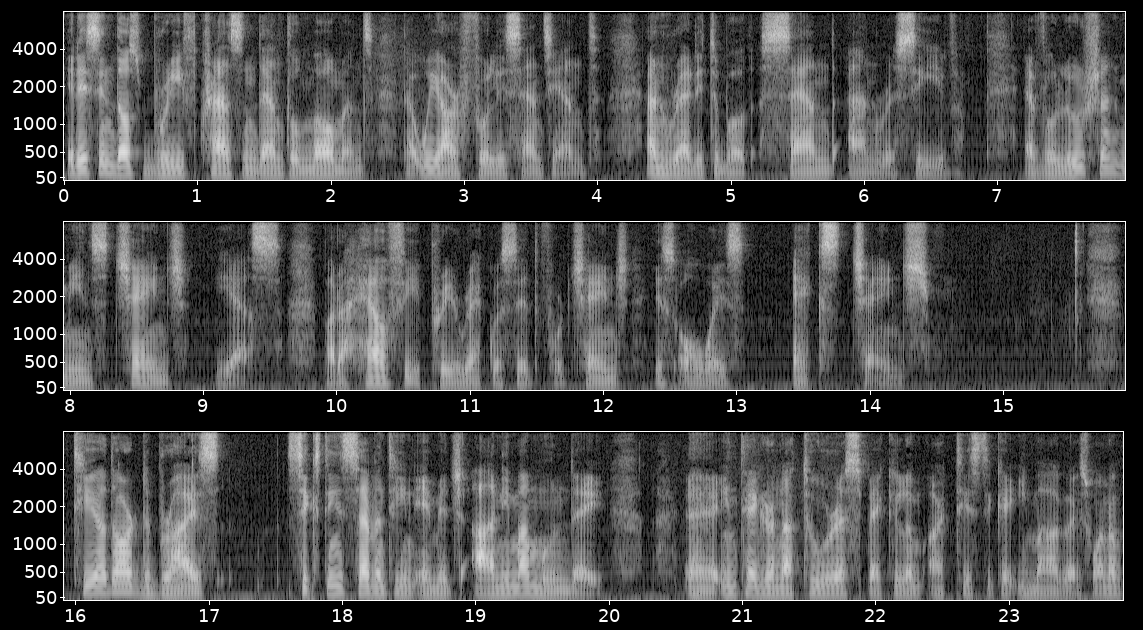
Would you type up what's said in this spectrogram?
It is in those brief transcendental moments that we are fully sentient and ready to both send and receive. Evolution means change, Yes, but a healthy prerequisite for change is always exchange. Theodore de Bry's 1617 image Anima Mundi uh, Integra Natura Speculum Artistica Imago is one of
